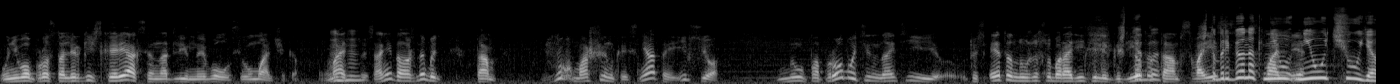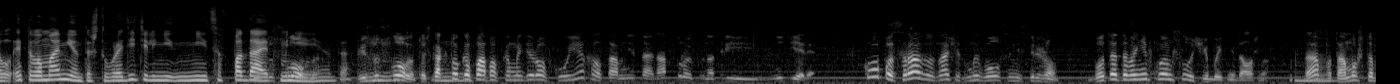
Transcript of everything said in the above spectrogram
у него просто аллергическая реакция на длинные волосы у мальчика, понимаете? Mm-hmm. То есть они должны быть там жух машинкой снятой и все. Ну, попробуйте найти, то есть это нужно, чтобы родители где-то там в своей Чтобы ребенок не, не учуял этого момента, что у родителей не, не совпадает безусловно, мнение. Да? Безусловно. То есть как mm-hmm. только папа в командировку уехал, там, не знаю, на стройку на три недели, копа сразу, значит, мы волосы не стрижем. Вот этого ни в коем случае быть не должно. Mm-hmm. Да, потому что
